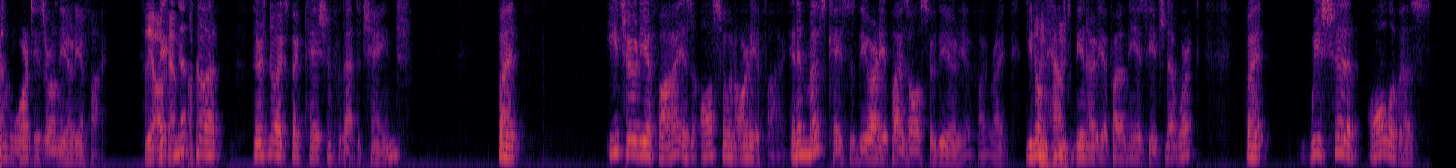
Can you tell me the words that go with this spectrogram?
and warranties are on the ODFI. And- Okay. and that's okay. not there's no expectation for that to change. But each ODFI is also an RDFI. And in most cases, the RDFI is also the ODFI, right? You don't have Mhm. to be an ODFI on the ACH network, but we should, all of us,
